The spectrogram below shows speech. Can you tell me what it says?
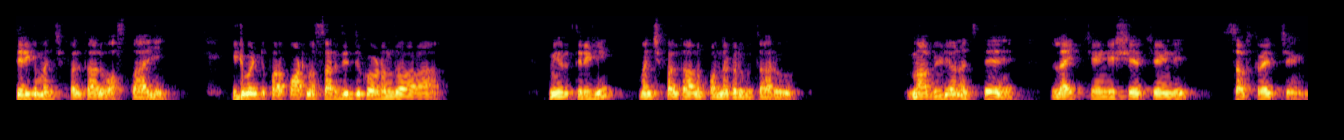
తిరిగి మంచి ఫలితాలు వస్తాయి. ఇటువంటి పొరపాట్లను సరిదిద్దుకోవడం ద్వారా మీరు తిరిగి మంచి ఫలితాలను పొందగలుగుతారు. మా వీడియో నచ్చితే లైక్ చేయండి షేర్ చేయండి సబ్స్క్రైబ్ చేయండి.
